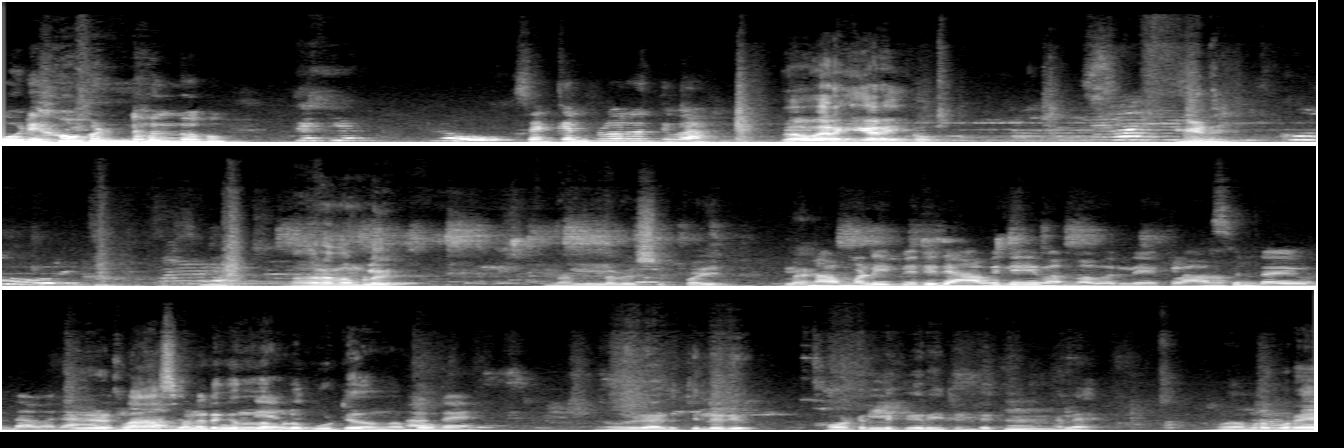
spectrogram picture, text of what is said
ഓടി കൊണ്ടുവന്നു. സെക്കൻഡ് ഫ്ലോർ ഇറങ്ങി ഇറങ്ങിക്കോ അങ്ങനെ നമ്മൾ നല്ല വിശപ്പായി നമ്മൾ ഇവർ രാവിലെ വന്നതല്ലേ? ക്ലാസ് ഉണ്ടായതുകൊണ്ട് അവർ ക്ലാസ് എടുക്കുന്നത് നമ്മൾ കൂട്ടിയതാണ് അപ്പോൾ നമ്മളൊരു അടുത്തുള്ളൊരു ഹോട്ടലിൽ കയറിയിട്ടുണ്ട് അല്ലേ? അപ്പോൾ നമ്മുടെ കുറേ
